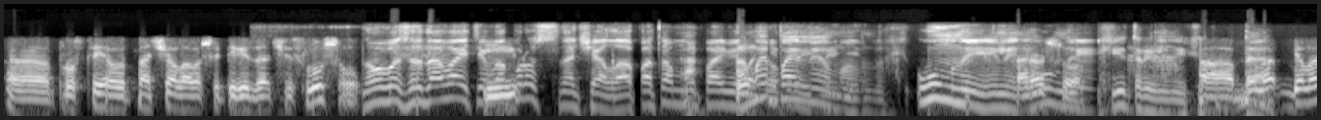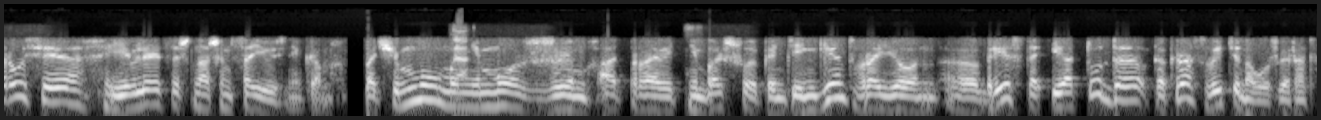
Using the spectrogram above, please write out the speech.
Э, просто я вот начало вашей передачи слушал. Ну, вы задавайте и... вопрос сначала, а потом мы поймем. А мы поймем, умный или Хорошо. не умный, хитрый или не хитрый. А, да. Белоруссия является нашим союзником. Почему мы да. не можем отправить небольшой контингент в район э, Бреста и оттуда как раз выйти на Ужгород?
